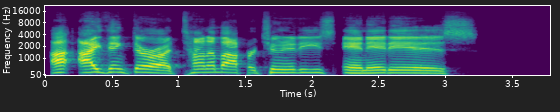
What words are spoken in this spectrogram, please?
I, I, think there are a ton of opportunities and it is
